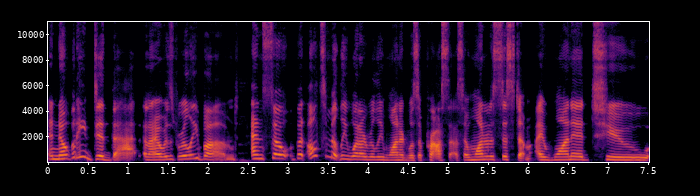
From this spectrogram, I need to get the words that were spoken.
And nobody did that. And I was really bummed. And so, but ultimately what I really wanted was a process. I wanted a system. I wanted to,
